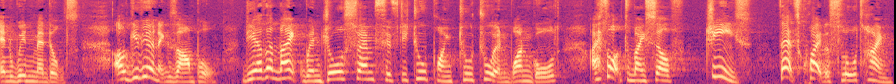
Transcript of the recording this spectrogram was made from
and win medals. I'll give you an example. The other night, when Joe swam 52.22 and won gold, I thought to myself, geez, that's quite a slow time.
